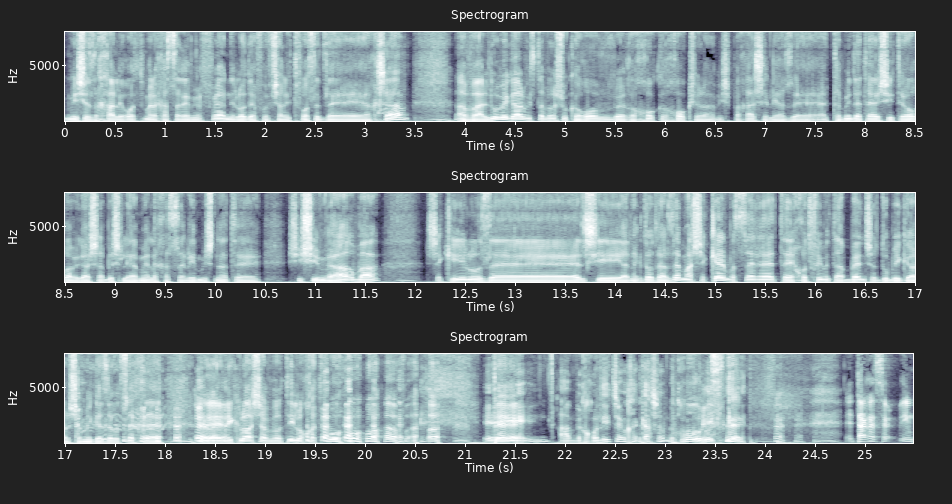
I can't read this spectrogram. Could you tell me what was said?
שמי שזכה לראות את מלך השרים יפה, אני לא יודע איפה אפשר לתפוס את זה עכשיו, אבל דובי גל מסתבר שהוא קרוב ורחוק רחוק של המשפחה שלי, אז אה, תמיד הייתה איזושהי תיאוריה, בגלל שאבא שלי היה מלך הסלים בשנת אה, 64, שכאילו זה איזושהי אנקדוטה על זה, מה שכן בסרט אה, חוטפים את הבן של דובי גל שם, בגלל זה הוא צריך אה, אה, לקלוע שם, ואותי לא חטפו. אה. המכונית שמחכה שם בחוץ. כן. תכלס, אם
